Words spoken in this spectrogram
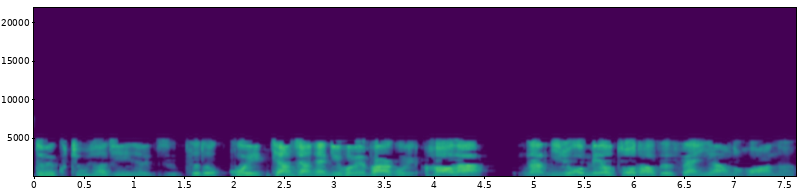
对不对？忠孝节义，这都鬼，这样讲起来你会不会怕鬼？好啦。那你如果没有做到这三样的话呢？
